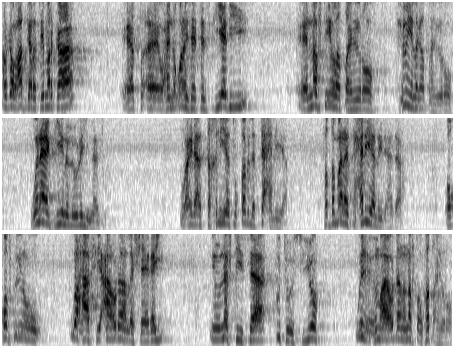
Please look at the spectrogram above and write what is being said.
Halka waxaad garatay markaa waxay noqonaysaa taskiyadii nafti in la tahiro xumi in laga tahiro wanaaggiina loola yimaado. Waxay yidhaha atakliyatu qabla taxliya ta dambena taxliya la yidhahdaa oo qofku inuu waxaa fiican o dhan la sheegay inuu naftiisa ku toosiyo wixii xumaay o dhanna nafta uu ka tahiro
